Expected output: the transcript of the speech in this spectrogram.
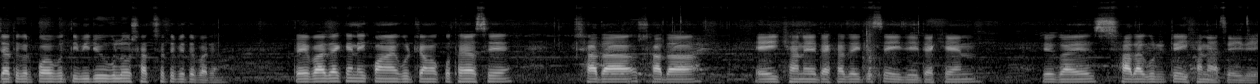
যাতে করে পরবর্তী ভিডিওগুলো সাথে সাথে পেতে পারেন। তো এবার দেখেন এই কণাগুলিটা আমার কোথায় আছে? সাদা সাদা, এইখানে দেখা যাইতেছে, এই যে দেখেন। গায়ে সাদা গুড়িটা এইখানে আছে, এই যে।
